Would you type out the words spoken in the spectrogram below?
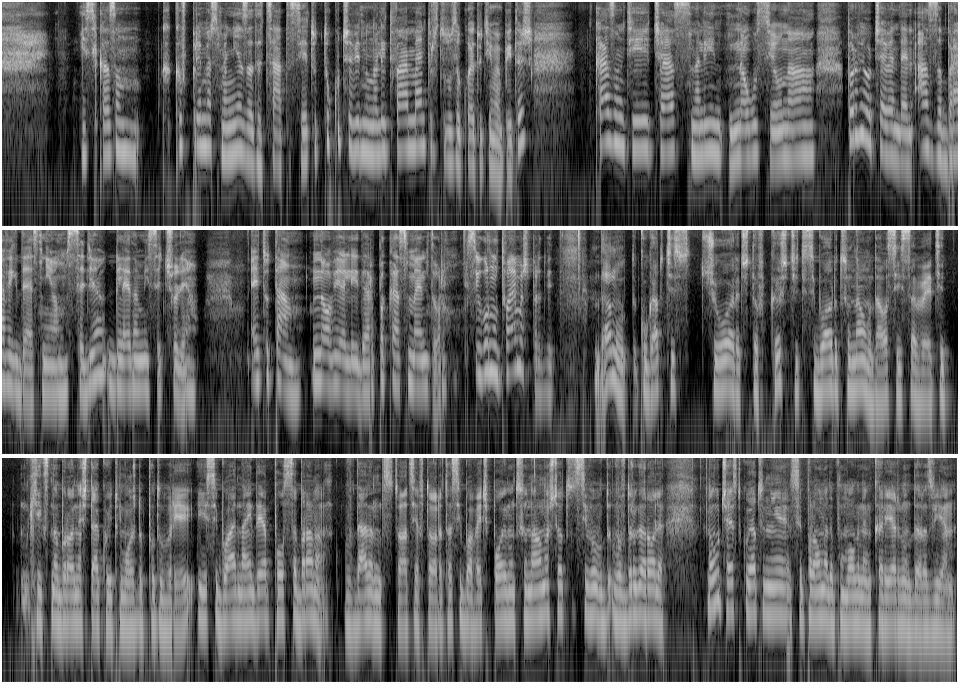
И си казвам, какъв пример сме ние за децата си? Ето тук очевидно, нали, това е менторството, за което ти ме питаш Казвам ти, че аз, нали, много силна. Първи учебен ден, аз забравих да я снимам. Седя, гледам и се чудя. Ето там, новия лидер, пък аз ментор. Сигурно това имаш предвид. Да, но когато ти си чула речта вкъщи, ти си била рационална, дала си съвети, хикс на брой неща, които може да подобри и си била една идея по-събрана. В дадената ситуация, втората си била вече по-емоционална, защото си в, в друга роля. Много често, когато ние се пробваме да помогнем кариерно да развием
